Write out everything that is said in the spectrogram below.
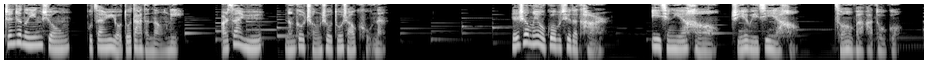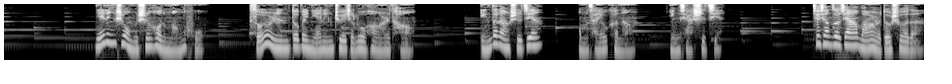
真正的英雄不在于有多大的能力，而在于能够承受多少苦难。人生没有过不去的坎儿，疫情也好，职业危机也好，总有办法度过。年龄是我们身后的猛虎，所有人都被年龄追着落荒而逃。”赢得了时间，我们才有可能赢下世界。就像作家王耳朵说的：“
